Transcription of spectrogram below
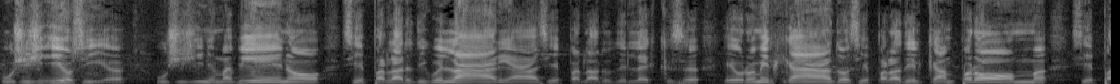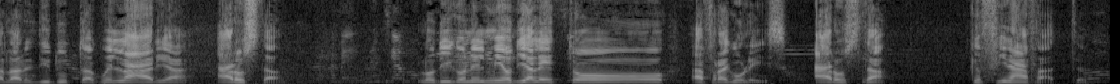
Io sì, eh, Cinema pieno, si è parlato di quell'area, si è parlato dell'ex Euromercato, si è parlato del campo Rom, si è parlato di tutta quell'area, Arostà. Lo dico nel mio dialetto afragolese, Arostà. Che fine ha fatto?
